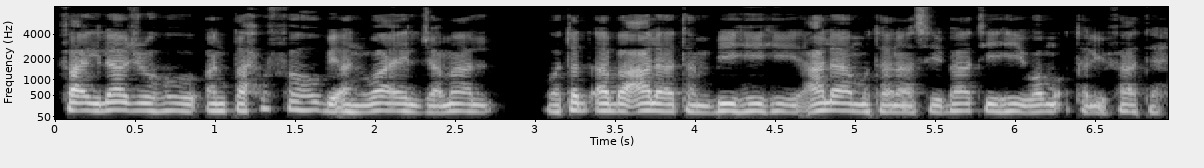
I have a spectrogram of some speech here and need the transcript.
فعلاجه أن تحفه بأنواع الجمال وتدأب على تنبيهه على متناسباته ومؤتلفاته.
